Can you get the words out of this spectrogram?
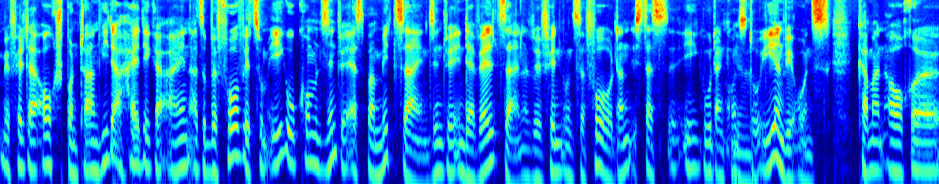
mir fällt da auch spontan wieder Heidegger ein. Also bevor wir zum Ego kommen, sind wir erstmal mit sein, sind wir in der Welt sein. Also wir finden uns davor. Dann ist das Ego, dann konstruieren ja. wir uns. Kann man auch äh,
